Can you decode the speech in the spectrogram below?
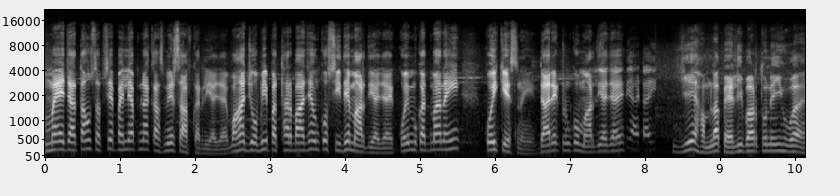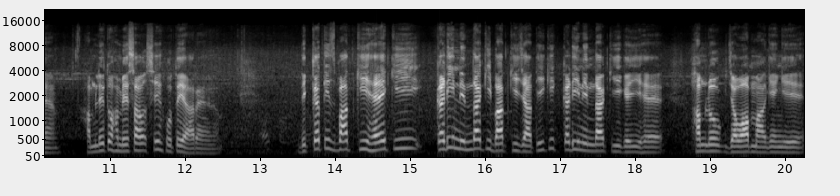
मैं चाहता हूँ सबसे पहले अपना कश्मीर साफ़ कर लिया जाए। वहाँ जो भी पत्थरबाज हैं उनको सीधे मार दिया जाए। कोई मुकदमा नहीं कोई केस नहीं। डायरेक्ट उनको मार दिया जाए। ये हमला पहली बार तो नहीं हुआ है। हमले तो हमेशा से होते आ रहे हैं। दिक्कत इस बात की है कि कड़ी निंदा की बात की जाती है कि कड़ी निंदा की गई है। हम लोग जवाब मांगेंगे।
